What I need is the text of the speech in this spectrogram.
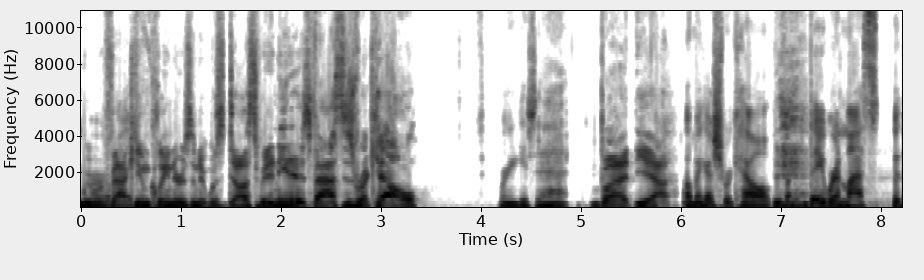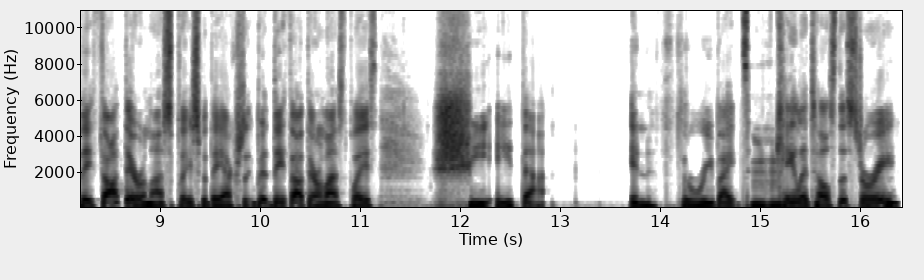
we were life. vacuum cleaners and it was dust. We didn't eat it as fast as Raquel, we're gonna get to that. But yeah. Oh my gosh, Raquel, they were in last. But they thought they were in last place, but they actually, but they thought they were in last place. She ate that in three bites. Mm-hmm. Cayla tells the story,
